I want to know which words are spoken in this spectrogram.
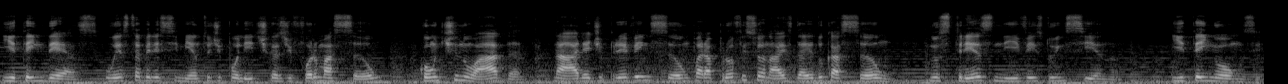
Item 10. O estabelecimento de políticas de formação, continuada na área de prevenção para profissionais da educação nos três níveis do ensino. Item 11.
